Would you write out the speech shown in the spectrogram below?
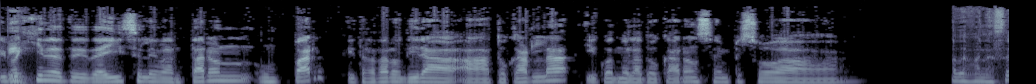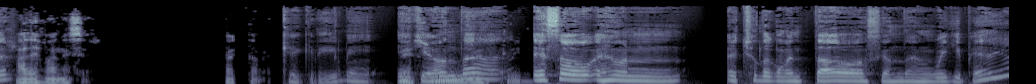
imagínate, de ahí se levantaron un par y trataron de ir a, a tocarla y cuando la tocaron se empezó a, ¿A desvanecer? a desvanecer. Exactamente. Qué creepy. ¿Y Es qué onda? crimen. ¿Eso es un hecho documentado si onda en Wikipedia?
